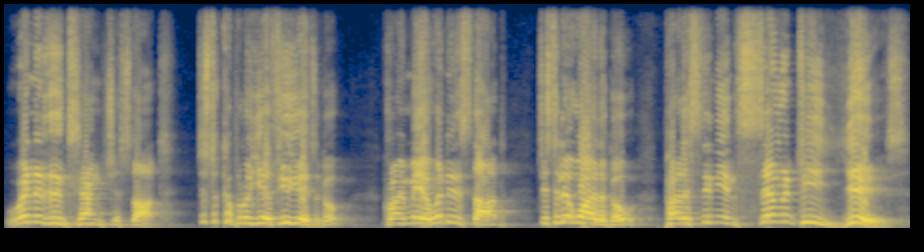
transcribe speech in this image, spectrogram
When did sanctions start? Just a couple of years, a few years ago. Crimea, when did it start? Just a little while ago. Palestinians, 70 years.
